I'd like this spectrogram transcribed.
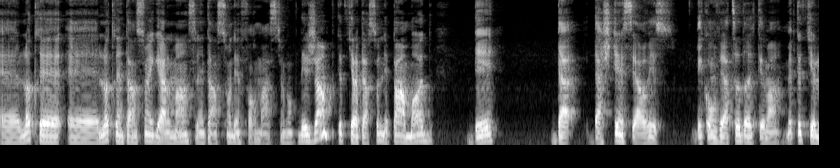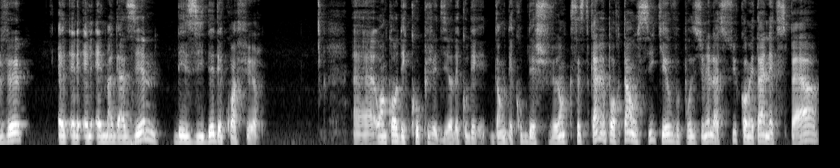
euh, l'autre, euh, l'autre intention également, c'est l'intention d'information. Donc, des gens, peut-être que la personne n'est pas en mode de, d'acheter un service, de convertir directement, mais peut-être qu'elle veut, elle, elle, elle, magasine des idées de coiffure. Euh, ou encore des coupes, je veux dire, des coupes des, donc des coupes des cheveux. Donc, c'est quand même important aussi que vous vous positionnez là-dessus comme étant un expert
